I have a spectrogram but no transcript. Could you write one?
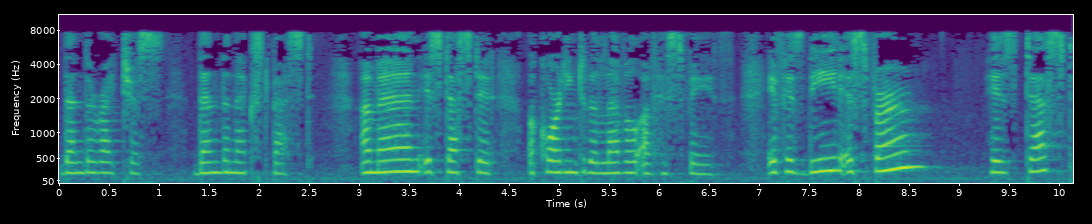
then the righteous, then the next best. A man is tested according to the level of his faith. If his deen is firm, his test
